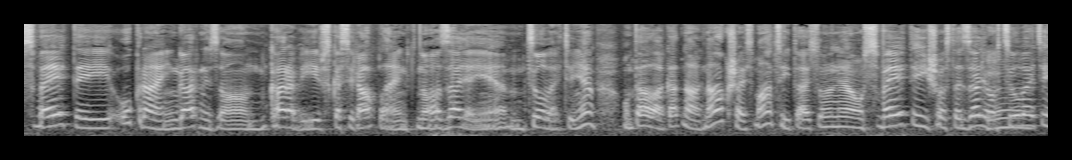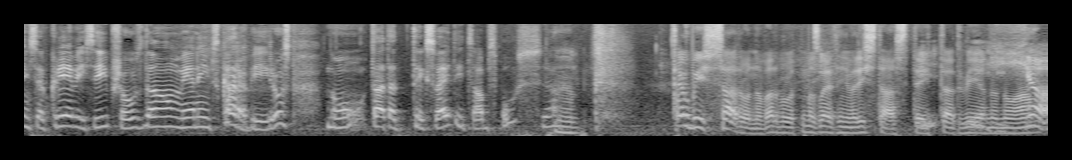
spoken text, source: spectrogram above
svētīja Ukraiņu garnizonu karavīrus, kas ir aplenkti no zaļajiem cilvēciņiem, un tālāk atnāk nākamais mācītājs un jau svētīja šos zaļos cilvēciņus, jeb Krievijas īpašo uzdevuma vienības karavīrus. Nu, tā tad tiek sveitīts abas puses. Jā. Jā. Tev bija saruna, varbūt mazliet viņa var izstāstīt tādu vienu no Jā,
